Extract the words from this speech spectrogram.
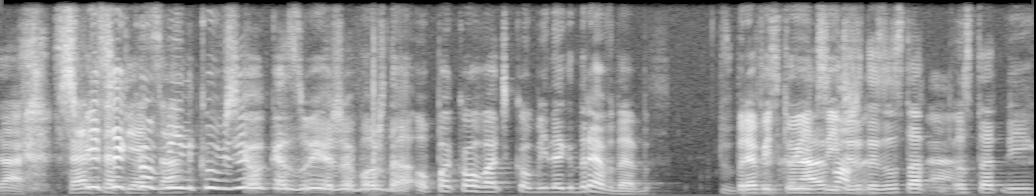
Tak, w świecie pieca. kominków się okazuje, że można opakować kominek drewnem. Wbrew intuicji, że to jest ostat... Tak. ostatni...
